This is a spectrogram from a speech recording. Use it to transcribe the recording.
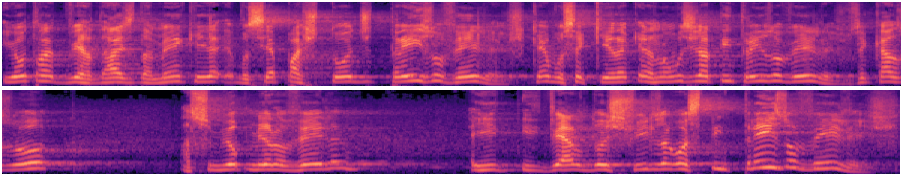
e outra verdade também é que você é pastor de três ovelhas. Quer você queira, quer não, você já tem três ovelhas. Você casou, assumiu a primeira ovelha, e, e vieram dois filhos, agora você tem três ovelhas.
